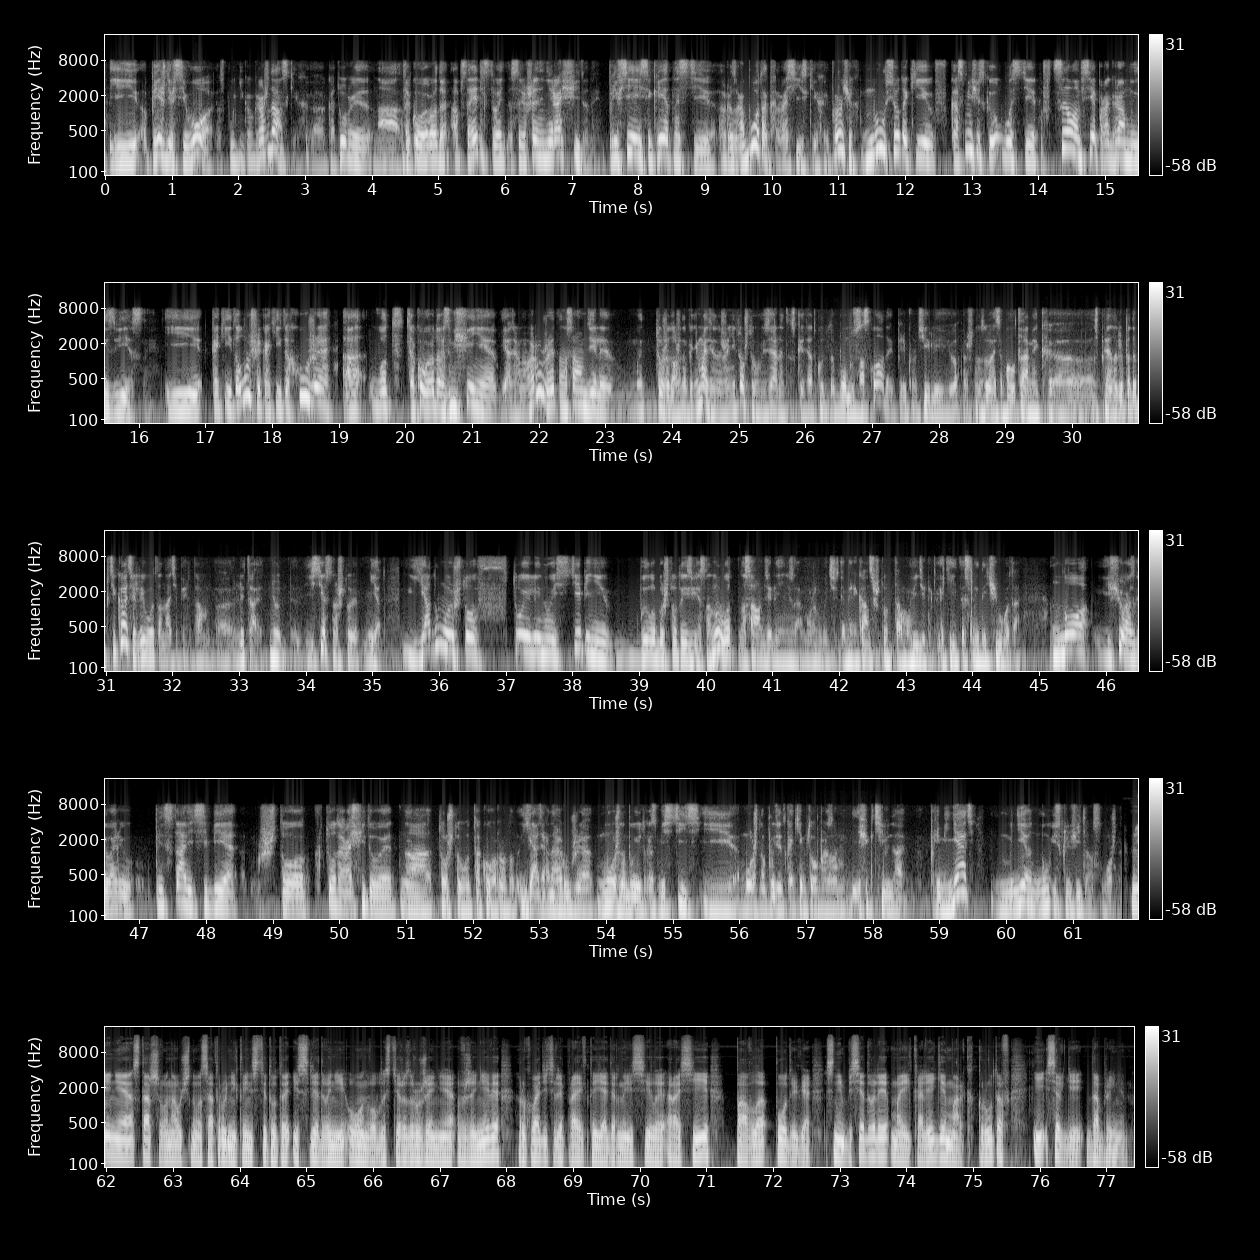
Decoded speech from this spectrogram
И прежде всего спутников гражданских, которые на такого рода обстоятельства совершенно не рассчитаны при всей секретности разработок российских и прочих, ну, все-таки в космической области в целом все программы известны и какие-то лучше, какие-то хуже. А вот такого рода размещение ядерного оружия, это на самом деле мы тоже должны понимать, это же не то, что вы взяли, так сказать, откуда-то бомбу со склада и прикрутили ее, что называется, болтамик, э, спрятали под обтекатель, и вот она теперь там э, летает. Ну, естественно, что нет. Я думаю, что в той или иной степени было бы что-то известно. Ну, вот, на самом деле, я не знаю, может быть, американцы что-то там увидели, какие-то следы чего-то. Но, еще раз говорю, представить себе что кто-то рассчитывает на то, что вот такого рода ядерное оружие можно будет разместить и можно будет каким-то образом эффективно применять, мне ну, исключительно сложно. Мнение старшего научного сотрудника Института исследований ООН в области разоружения в Женеве, руководителя проекта «Ядерные силы России» Павла Подвига. С ним беседовали мои коллеги Марк Крутов и Сергей Добрынин.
